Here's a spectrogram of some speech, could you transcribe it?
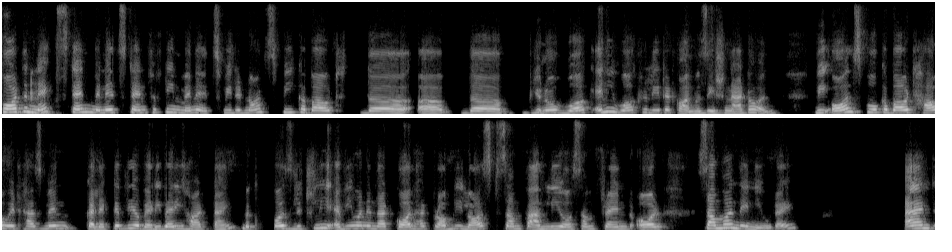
For the mm-hmm. next 10 minutes, 10, 15 minutes, we did not speak about the, uh, the you know, work, any work-related conversation at all. We all spoke about how it has been collectively a very, very hard time because literally everyone in that call had probably lost some family or some friend or someone they knew, right? And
